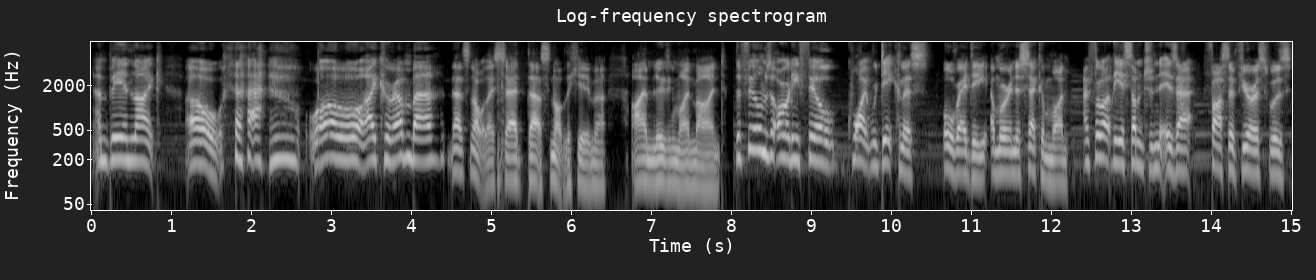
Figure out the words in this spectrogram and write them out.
and being like, oh, whoa, I caramba. That's not what they said. That's not the humour. I'm losing my mind. The films already feel quite ridiculous already, and we're in the second one. I feel like the assumption is that Fast and Furious was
